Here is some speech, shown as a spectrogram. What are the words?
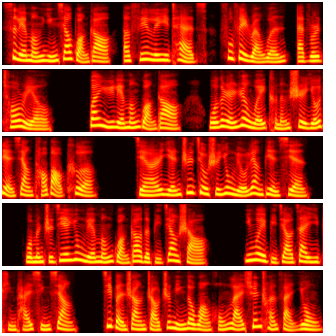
四联盟营销广告 Affiliate Ads 付费软文 Advertorial。关于联盟广告，我个人认为可能是有点像淘宝客。简而言之，就是用流量变现。我们直接用联盟广告的比较少，因为比较在意品牌形象，基本上找知名的网红来宣传返用，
